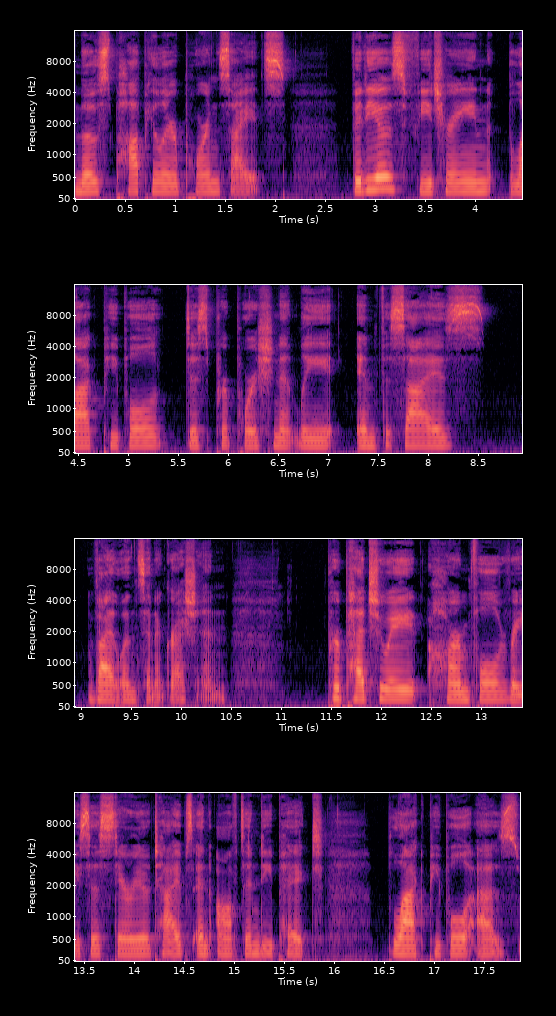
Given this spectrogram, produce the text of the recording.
most popular porn sites. Videos featuring black people disproportionately emphasize violence and aggression, perpetuate harmful racist stereotypes, and often depict black people as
